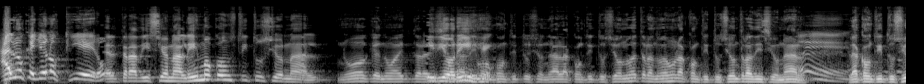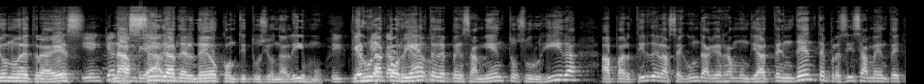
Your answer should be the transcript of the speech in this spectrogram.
algo que yo no quiero. el tradicionalismo constitucional No, que no hay de tradicionalismo origen. constitucional. La constitución nuestra no es una constitución tradicional. Eh. La constitución nuestra es ¿Y en qué ha nacida cambiado? del neoconstitucionalismo, ¿Y que es una corriente de pensamiento surgida a partir de la Segunda Guerra Mundial, tendente precisamente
